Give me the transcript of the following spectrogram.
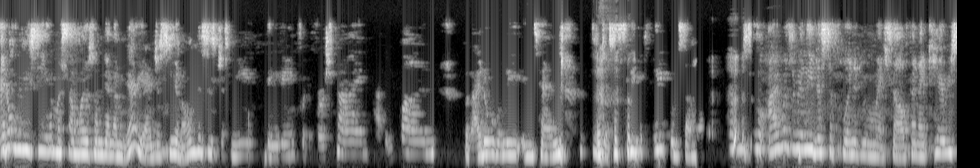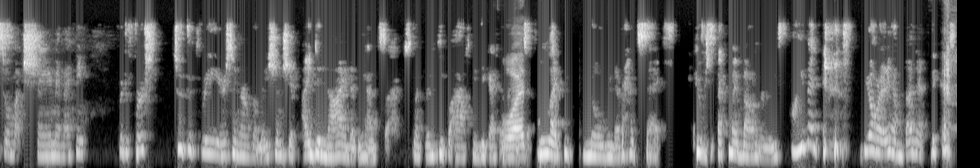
I don't really see him as someone I'm going to marry. I just, you know, this is just me dating for the first time, having fun, but I don't really intend to just sleep, sleep with someone. So I was really disappointed with myself and I carry so much shame. And I think for the first two to three years in our relationship, I denied that we had sex. Like when people ask me, do you guys What? have sex? I'm like, no, we never had sex. You respect my boundaries, even if we already have done it. Because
